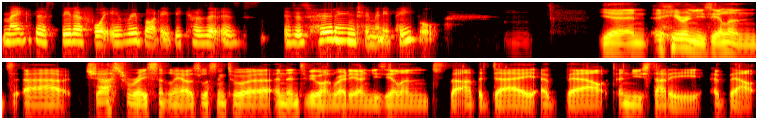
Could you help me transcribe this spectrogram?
make this better for everybody? Because it is it is hurting too many people. Yeah, and here in New Zealand, uh, just recently, I was listening to a, an interview on Radio New Zealand the other day about a new study about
